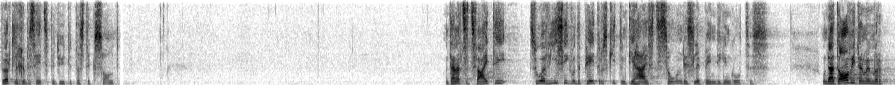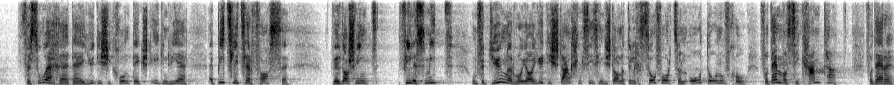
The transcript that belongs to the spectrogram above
Wörtlich übersetzt bedeutet das der Gesalbte. Und dann hat es eine zweite Zuweisung, die der Petrus gibt, und die heißt Sohn des lebendigen Gottes. Und auch da wieder müssen wir versuchen, den jüdischen Kontext irgendwie ein bisschen zu erfassen. Weil da schwingt vieles mit. Und für die Jünger, die ja jüdisch denken waren, ist da natürlich sofort so ein O-Ton aufgekommen. Von dem, was sie kennt hat. Von, der,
